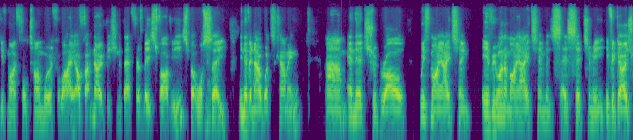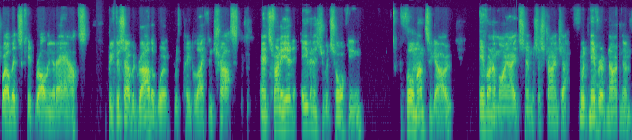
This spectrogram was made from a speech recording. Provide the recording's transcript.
give my full time work away. I've got no vision of that for at least five years, but we'll see. You never know what's coming. Um, and that should roll with my 18 everyone in my A team has, has said to me, if it goes well, let's keep rolling it out because I would rather work with people they can trust. And it's funny, even as you were talking four months ago, everyone in my A team was a stranger, would never have known them. Mm.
